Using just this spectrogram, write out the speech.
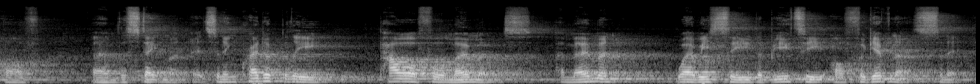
of um, the statement. It's an incredibly powerful moment, a moment where we see the beauty of forgiveness, and it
